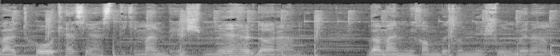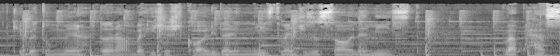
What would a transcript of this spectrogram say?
و تو کسی هستی که من بهش مهر دارم و من می‌خوام به تو نشون بدم که به تو مهر دارم و هیچ اشکالی در این نیست و این چیز سالمی است. و پس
